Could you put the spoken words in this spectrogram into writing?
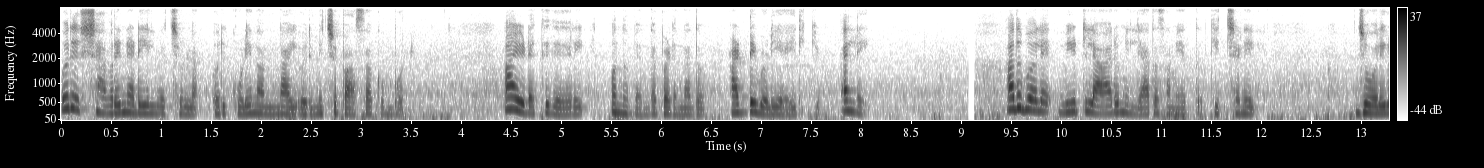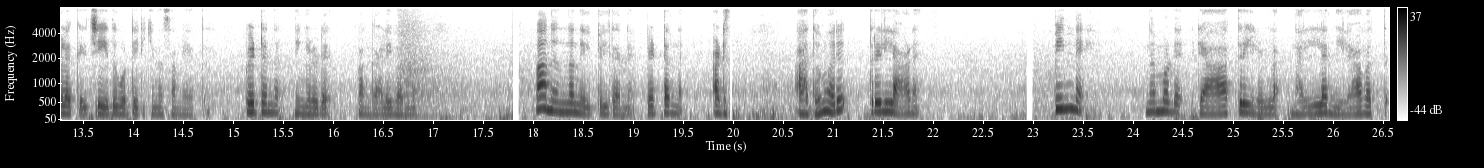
ഒരു ഷവറിനടിയിൽ വെച്ചുള്ള ഒരു കുളി നന്നായി ഒരുമിച്ച് പാസ്സാക്കുമ്പോൾ ആ ഇടയ്ക്ക് കയറി ഒന്ന് ബന്ധപ്പെടുന്നതോ അടിപൊളിയായിരിക്കും അല്ലേ? അതുപോലെ വീട്ടിൽ ആരുമില്ലാത്ത സമയത്ത് കിച്ചണിൽ ജോലികളൊക്കെ ചെയ്തുകൊണ്ടിരിക്കുന്ന സമയത്ത് പെട്ടെന്ന് നിങ്ങളുടെ പങ്കാളി വന്ന് ആ നിന്ന നിൽപ്പിൽ തന്നെ പെട്ടെന്ന് അതും ഒരു ത്രില്ലാണ് പിന്നെ നമ്മുടെ രാത്രിയിലുള്ള നല്ല നിലാവത്ത്.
